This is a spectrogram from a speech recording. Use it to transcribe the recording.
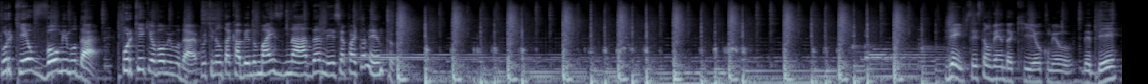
porque eu vou me mudar. Por que, que eu vou me mudar? Porque não tá cabendo mais nada nesse apartamento. Gente, vocês estão vendo aqui eu com meu bebê,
